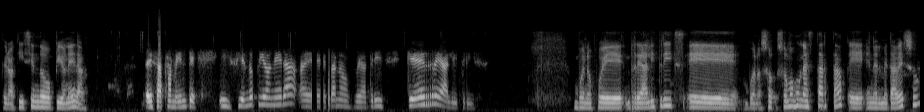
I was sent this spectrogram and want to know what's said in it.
pero aquí siendo pionera. Exactamente. Y siendo pionera, eh, Beatriz, ¿qué es Realitriz? Bueno, pues Realitrix, eh, bueno, somos una startup eh, en el metaverso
